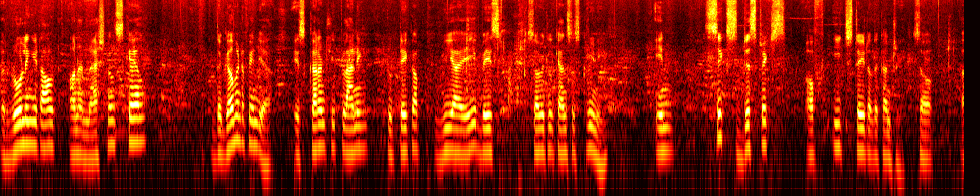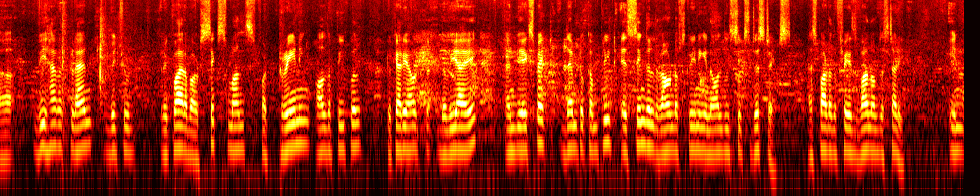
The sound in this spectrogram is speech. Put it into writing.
rolling it out on a national scale, the government of India is currently planning to take up VIA based cervical cancer screening in six districts of each state of the country. So, uh, we have a plan which would require about six months for training all the people to carry out the VIA and we expect them to complete a single round of screening in all these six districts as part of the phase one of the study in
